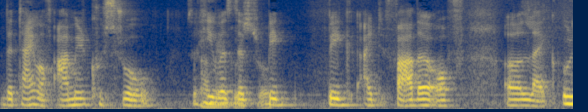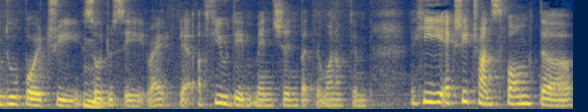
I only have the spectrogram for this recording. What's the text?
the time of Amir Khusro, so he Amir was the big, big father of uh, like Urdu poetry, so Hmm. to say, right? Yeah, a few they mentioned, but the one of them, he actually transformed the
